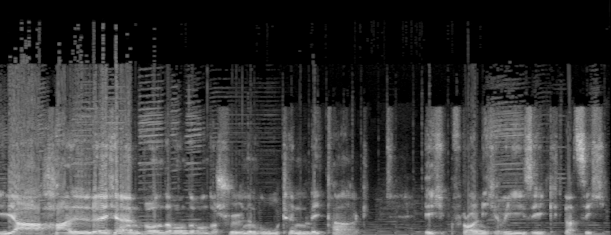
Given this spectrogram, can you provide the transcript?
Ja, Hallöchen, wunder, wunder, wunderschönen guten Mittag. Ich freue mich riesig, dass ich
